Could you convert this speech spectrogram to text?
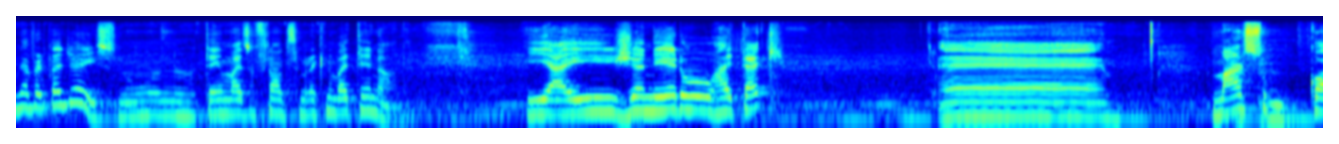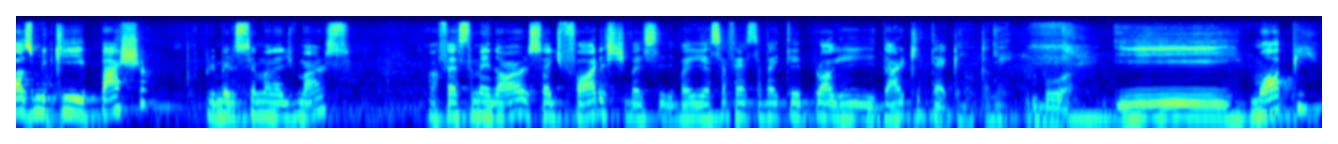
E, na verdade, é isso. Não, não tem mais um final de semana que não vai ter nada. E aí, janeiro, high-tech. É... Março, Cosmic Pacha. Primeira semana de março. Uma festa menor, só de Forest. Vai ser, vai, essa festa vai ter prog Dark e Techno também. Boa. E MOP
